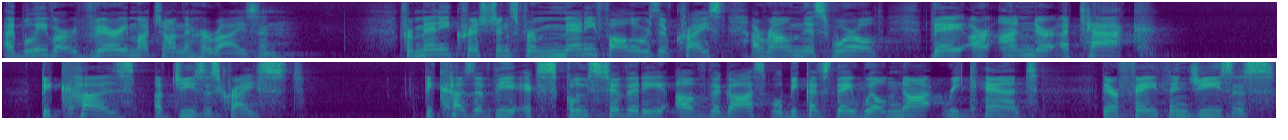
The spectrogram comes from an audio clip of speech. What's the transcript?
I believe, are very much on the horizon. For many Christians, for many followers of Christ around this world, they are under attack because of Jesus Christ, because of the exclusivity of the gospel, because they will not recant their faith in Jesus.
